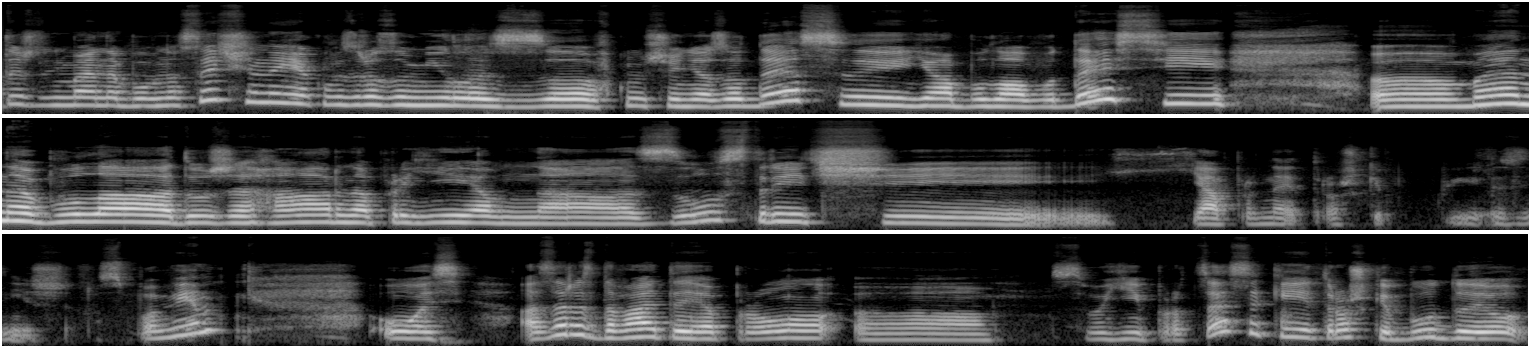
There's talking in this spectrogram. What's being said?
тиждень в мене був насичений, як ви зрозуміли, з включення з Одеси. Я була в Одесі. Е, В мене була дуже гарна, приємна зустріч. і Я про неї трошки пізніше розповім. Ось. А зараз давайте я про е, свої процесики трошки буду е,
